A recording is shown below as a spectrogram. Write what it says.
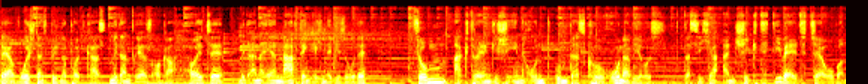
Der Wohlstandsbildner Podcast mit Andreas Ocker. Heute mit einer eher nachdenklichen Episode zum aktuellen Geschehen rund um das Coronavirus, das sich ja anschickt, die Welt zu erobern.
